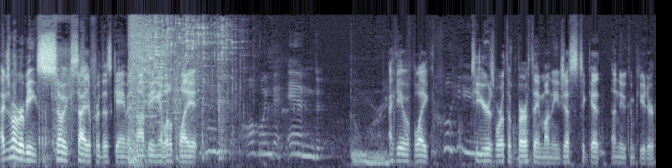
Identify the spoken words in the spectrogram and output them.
I just remember being so excited for this game and not being able to play it. It's all going to end. Don't worry. I gave up like Please. two years worth of birthday money just to get a new computer.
